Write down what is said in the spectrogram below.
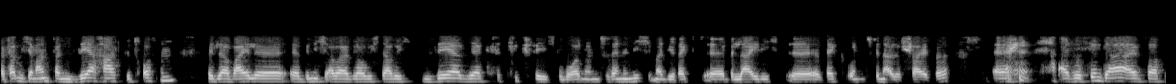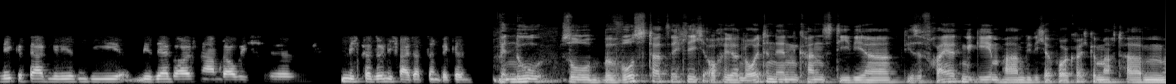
Das hat mich am Anfang sehr hart getroffen. Mittlerweile äh, bin ich aber, glaube ich, dadurch sehr, sehr kritikfähig geworden und renne nicht immer direkt äh, beleidigt äh, weg und finde alles scheiße. Äh, also es sind da einfach Weggefährten gewesen, die mir sehr geholfen haben, glaube ich, äh, mich persönlich weiterzuentwickeln. Wenn du so bewusst tatsächlich auch hier Leute nennen kannst, die dir diese Freiheiten gegeben haben, die dich erfolgreich gemacht haben,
